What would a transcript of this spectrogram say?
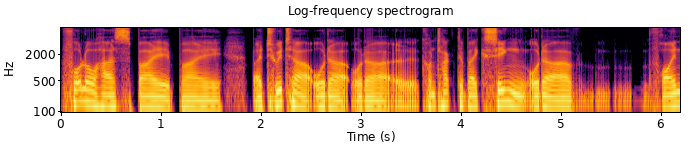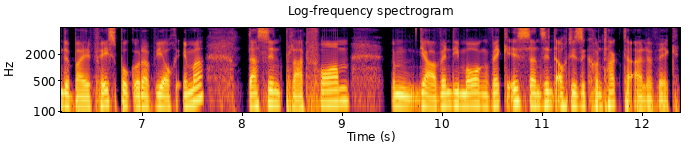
Follow hast bei, bei, bei Twitter oder, oder äh, Kontakte bei Xing oder Freunde bei Facebook oder wie auch immer, das sind Plattformen, ähm, ja, wenn die morgen weg ist, dann sind auch diese Kontakte alle weg.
